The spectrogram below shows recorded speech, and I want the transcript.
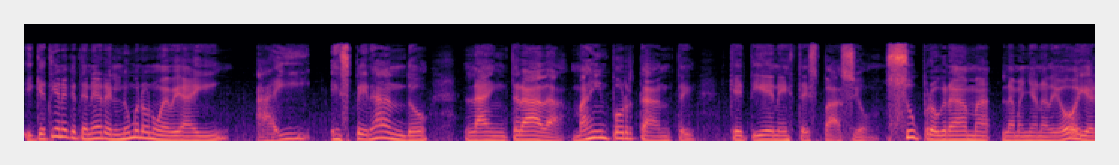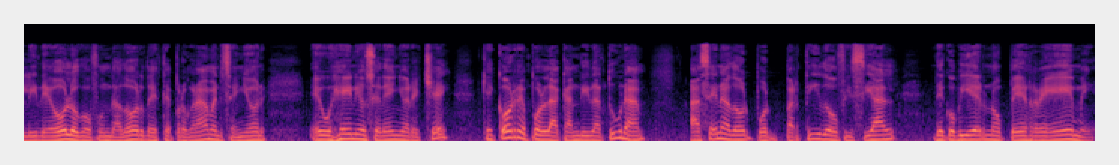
y que tiene que tener el número 9 ahí, ahí esperando la entrada más importante que tiene este espacio. Su programa la mañana de hoy, el ideólogo fundador de este programa, el señor Eugenio Cedeño Areche, que corre por la candidatura a senador por partido oficial de gobierno PRM.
